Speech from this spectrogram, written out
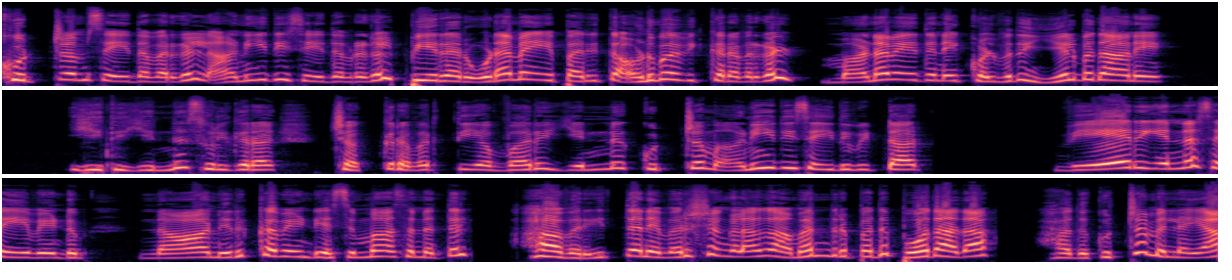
குற்றம் செய்தவர்கள் அநீதி செய்தவர்கள் பிறர் உடமையை பறித்து அனுபவிக்கிறவர்கள் மனவேதனை கொள்வது இயல்புதானே? இது என்ன சொல்கிறாய்? சக்கரவர்த்தி அவ்வாறு என்ன குற்றம் அநீதி செய்து விட்டார்? வேறு என்ன செய்ய வேண்டும்? நான் இருக்க வேண்டிய சிம்மாசனத்தில் அவர் இத்தனை வருஷங்களாக அமர்ந்திருப்பது போதாதா? அது குற்றம் இல்லையா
